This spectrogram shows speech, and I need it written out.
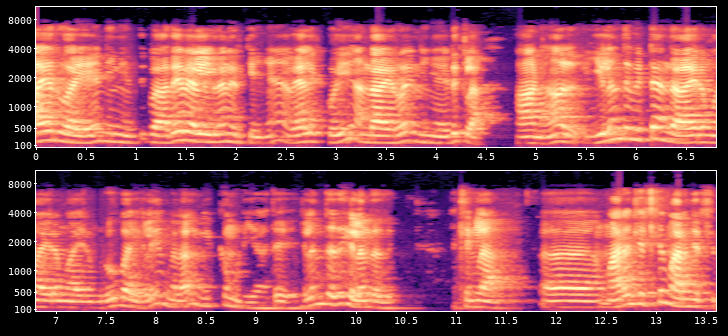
ஆயிரம் ரூபாயை நீங்க இப்போ அதே வேலையில தானே இருக்கீங்க. வேலைக்கு போய் அந்த ஆயிரம் ரூபாய் நீங்க எடுக்கலாம். ஆனால் இழந்து விட்ட அந்த ஆயிரம் ஆயிரம் ஆயிரம் ரூபாய்களை உங்களால் மீட்க முடியாது. இழந்தது இழந்தது. ஆச்சுங்களா? மறைஞ்சிருச்சு மறைஞ்சிருச்சு.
